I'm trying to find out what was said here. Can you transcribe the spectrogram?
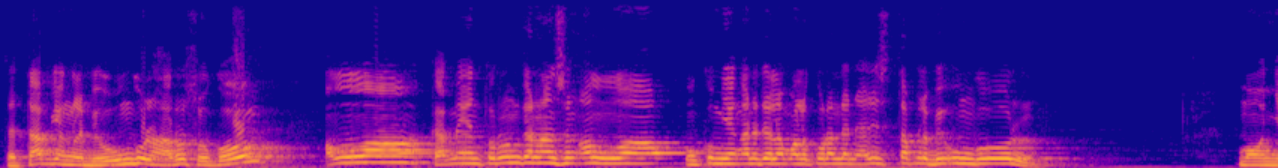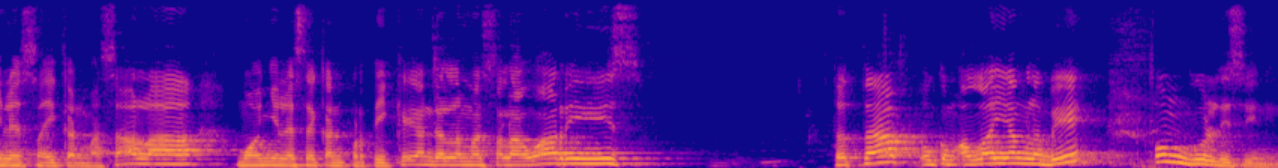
Tetap yang lebih unggul harus hukum Allah. Karena yang turunkan langsung Allah. Hukum yang ada dalam Al-Quran dan hadis tetap lebih unggul. Mau menyelesaikan masalah mau menyelesaikan pertikaian dalam masalah waris. Tetap hukum Allah yang lebih unggul di sini.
